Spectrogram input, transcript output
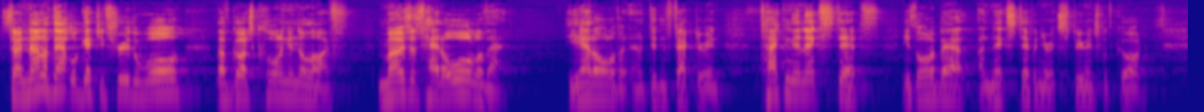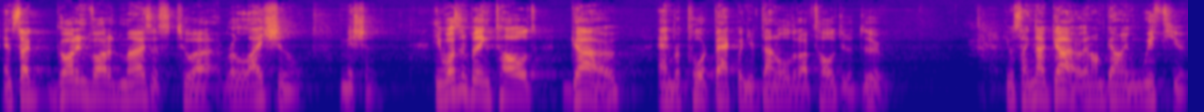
So none of that will get you through the wall of God's calling in your life. Moses had all of that. He had all of it and it didn't factor in. Taking the next steps is all about a next step in your experience with God. And so God invited Moses to a relational mission. He wasn't being told, go and report back when you've done all that I've told you to do. He was saying, no, go, and I'm going with you.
